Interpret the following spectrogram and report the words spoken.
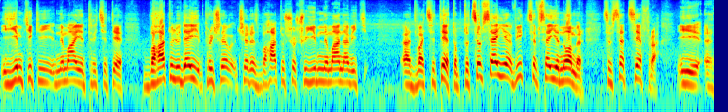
і їм тільки немає 30. Багато людей пройшли через багато що, що їм нема навіть е, 20. Тобто це все є вік, це все є номер, це все цифра. І е,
